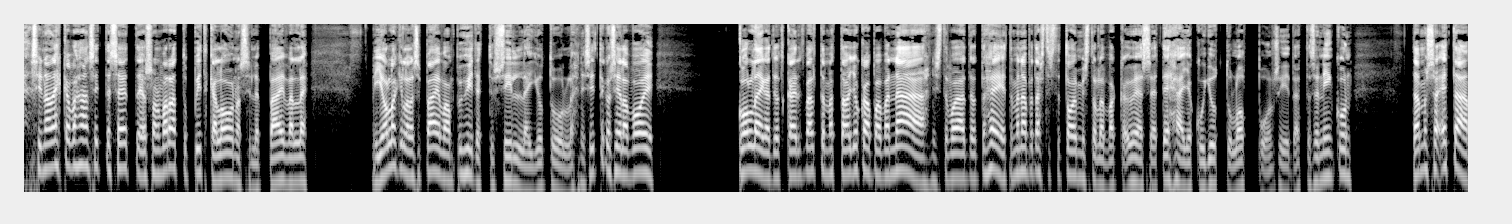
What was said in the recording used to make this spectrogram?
siinä on ehkä vähän sitten se, että jos on varattu pitkä lounas sille päivälle, niin jollakin lailla se päivä on pyhitetty sille jutulle. Niin sitten kun siellä voi kollegat, jotka ei nyt välttämättä ole joka päivä näe, niin sitten voi ajatella, että hei, että mennäänpä tästä sitten toimistolle vaikka yhdessä ja tehdään joku juttu loppuun siitä. Että se niin kuin tämmöisessä etä,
